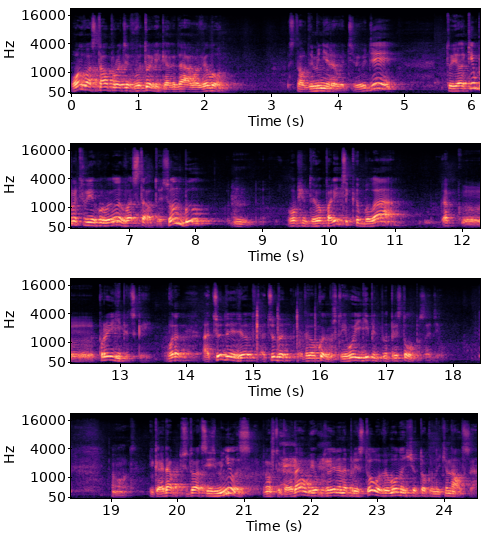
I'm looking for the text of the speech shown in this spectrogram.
Он восстал против, в итоге, когда Вавилон стал доминировать в Иудее, то Иоаким против Вавилона восстал. То есть он был, в общем-то, его политика была как э, проегипетской. Вот отсюда идет, отсюда это какой, что его Египет на престол посадил. Вот. И когда ситуация изменилась, потому что когда его посадили на престол, Вавилон еще только начинался.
